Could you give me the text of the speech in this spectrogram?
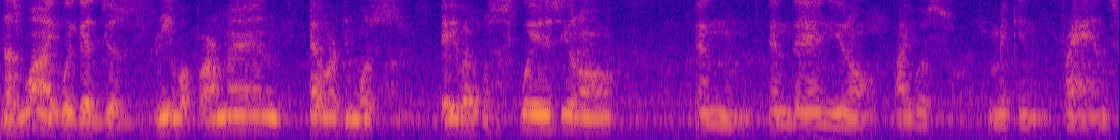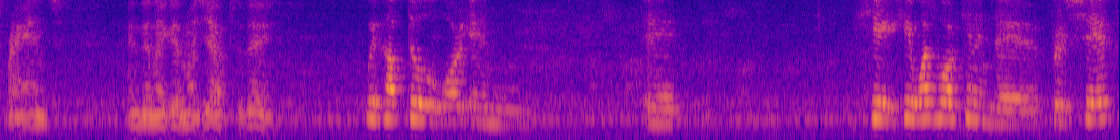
that's why we get just leave apartment. Everything was everybody was squeezed, you know, and and then you know I was making friends, friends, and then I get my job today. We have to work in. Uh, he he was working in the first shift.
